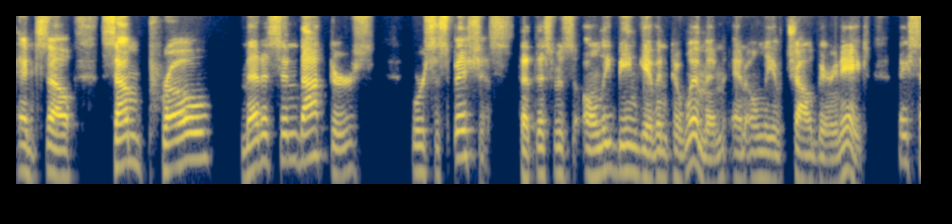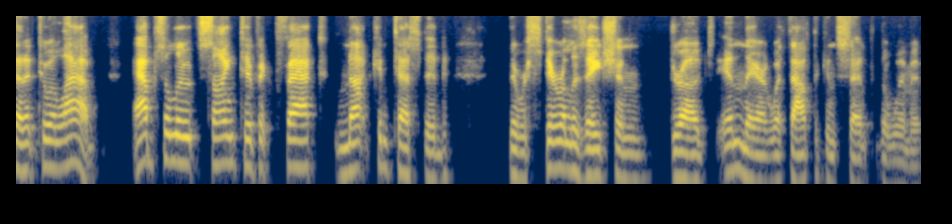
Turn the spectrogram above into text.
And so some pro medicine doctors were suspicious that this was only being given to women and only of childbearing age. They sent it to a lab. Absolute scientific fact, not contested. There were sterilization drugs in there without the consent of the women.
